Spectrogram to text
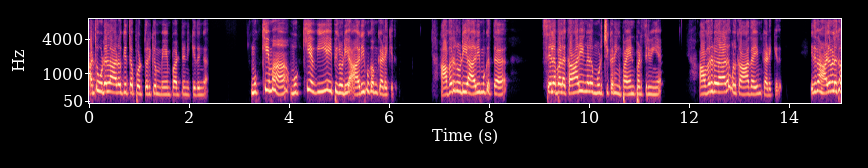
அடுத்து உடல் ஆரோக்கியத்தை பொறுத்த வரைக்கும் மேம்பாட்டு நிக்குதுங்க. முக்கியமா முக்கிய விஐபிகளுடைய அறிமுகம் கிடைக்குது. அவர்களுடைய அறிமுகத்தை சில பல காரியங்களை முடிச்சுக்க நீங்க பயன்படுத்துவீங்க அவர்களால உங்களுக்கு ஆதாயம் கிடைக்குது. இதுவே அலுவலக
